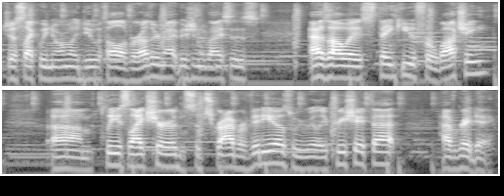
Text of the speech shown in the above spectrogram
just like we normally do with all of our other night vision devices. As always, thank you for watching. Um, please like, share, and subscribe our videos. We really appreciate that. Have a great day.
